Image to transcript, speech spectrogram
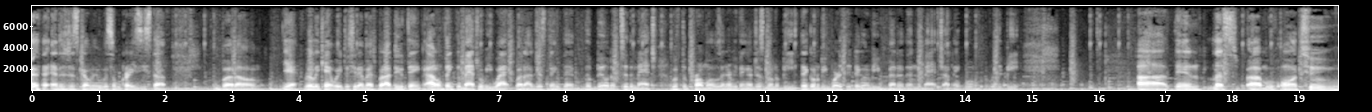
and is just coming with some crazy stuff. But um, yeah, really can't wait to see that match. But I do think I don't think the match will be whack, but I just think that the build up to the match with the promos and everything are just going to be they're going to be worth it. They're going to be better than the match. I think will really be. Uh, then let's uh, move on to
